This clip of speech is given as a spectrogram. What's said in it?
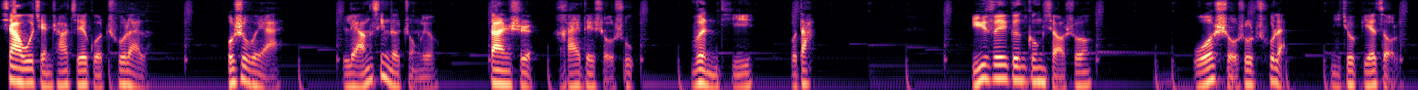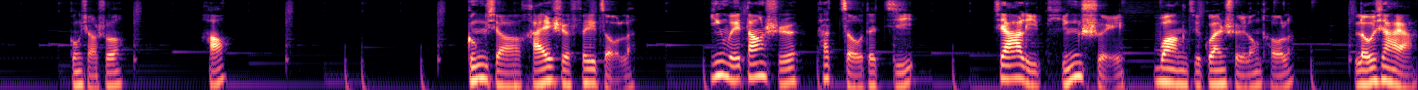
下午检查结果出来了，不是胃癌，良性的肿瘤，但是还得手术，问题不大。于飞跟龚晓说。我手术出来，你就别走了。龚晓说：“好。”龚晓还是飞走了，因为当时他走得急，家里停水，忘记关水龙头了，楼下呀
